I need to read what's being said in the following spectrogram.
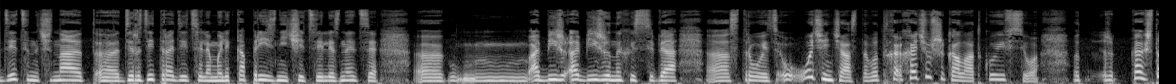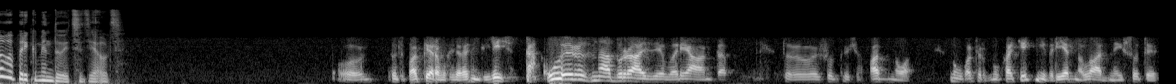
дети начинают а, дерзить родителям или капризничать, или, знаете, а, обиж, обиженных из себя строить. Очень часто. Вот хочу шоколадку и все. Вот, как, что вы порекомендуете делать? Во-первых, здесь такое разнообразие вариантов. Что еще? Одно – ну, во-первых, ну, хотеть не вредно, ладно, и что ты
